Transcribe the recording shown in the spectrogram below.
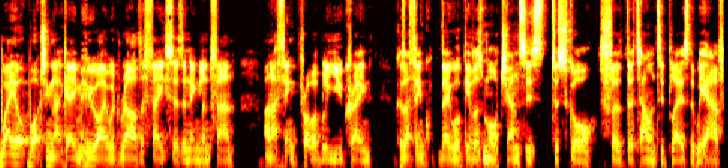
weigh up watching that game who I would rather face as an England fan. And I think probably Ukraine, because I think they will give us more chances to score for the talented players that we have.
